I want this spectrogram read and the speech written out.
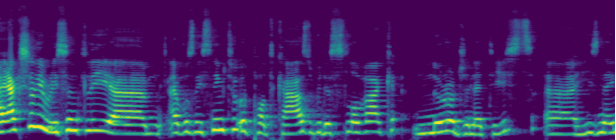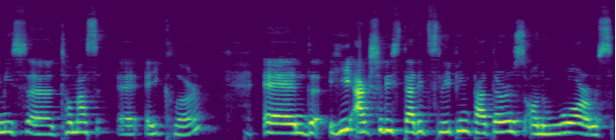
I actually recently um, I was listening to a podcast with a Slovak neurogenetist. Uh, his name is uh, Thomas Eichler, and he actually studied sleeping patterns on worms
